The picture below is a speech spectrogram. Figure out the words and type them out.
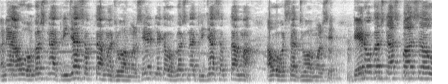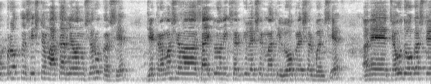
અને આવું ઓગસ્ટના ત્રીજા સપ્તાહમાં જોવા મળશે, એટલે કે ઓગસ્ટના ત્રીજા સપ્તાહમાં આવો વરસાદ જોવા મળશે. તેર ઓગસ્ટ આસપાસ ઉપરોક્ત સિસ્ટમ આકાર લેવાનું શરૂ કરશે. જે ક્રમશઃ સાયક્લોનિક સર્ક્યુલેશનમાંથી લો પ્રેશર બનશે અને ચૌદ ઓગસ્ટે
